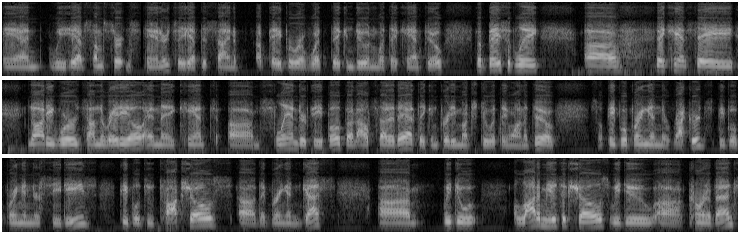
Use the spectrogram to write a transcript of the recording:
and we have some certain standards. They have to sign a, a paper of what they can do and what they can't do. But basically, uh, they can't say naughty words on the radio, and they can't um, slander people. But outside of that, they can pretty much do what they want to do. So people bring in their records, people bring in their CDs, people do talk shows, uh, they bring in guests. Um, we do a lot of music shows. We do uh, current events.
